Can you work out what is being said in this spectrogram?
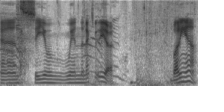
and see you in the next video. Bunny out.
